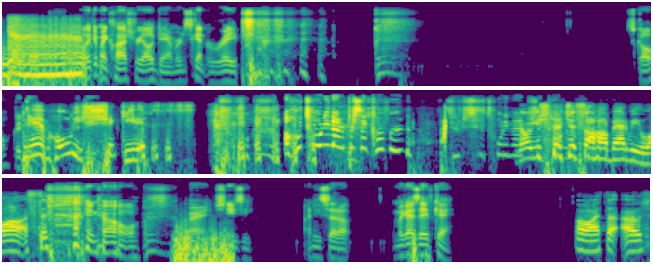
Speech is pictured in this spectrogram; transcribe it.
Oh, look at my Clash Royale game. We're just getting raped. Skull. Good team. Damn, holy shit, Geetus. Oh, 29% covered. Dude, just 29%. no, you should have just saw how bad we lost. I know. Alright, Sneezy. I need set up. My guy's AFK. Oh, I thought I was.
